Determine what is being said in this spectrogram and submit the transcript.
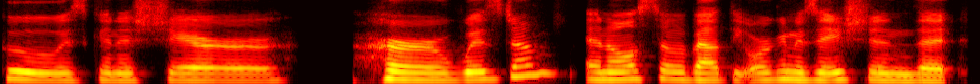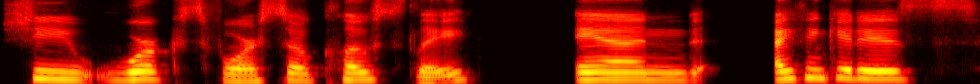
who is going to share her wisdom and also about the organization that she works for so closely. And I think it is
